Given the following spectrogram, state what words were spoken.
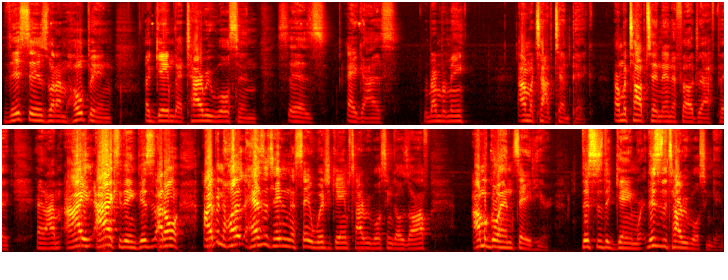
this is what I'm hoping a game that Tyree Wilson says, "Hey guys, remember me? I'm a top ten pick. I'm a top ten NFL draft pick, and I'm I I actually think this is I don't I've been hesitating to say which games Tyree Wilson goes off. I'm gonna go ahead and say it here. This is the game where this is the Tyree Wilson game.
